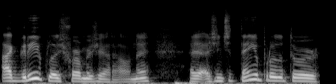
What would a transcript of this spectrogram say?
agrícolas de forma geral. Né? É, a gente tem o produtor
